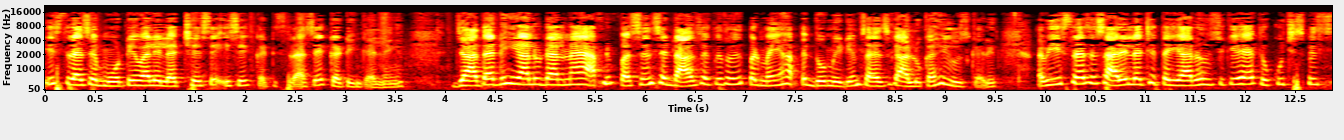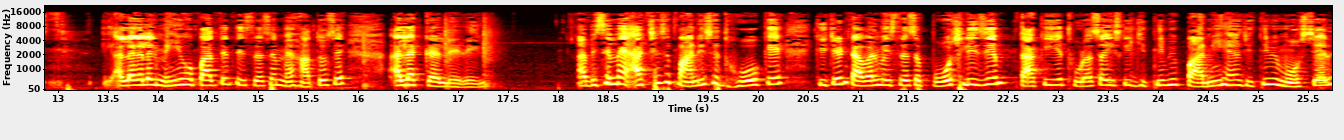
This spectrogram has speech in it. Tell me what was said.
इस तरह से मोटे वाले लच्छे से इसे कट, इस तरह से कटिंग कर लेंगे। ज़्यादा नहीं आलू डालना है अपनी पसंद से डाल सकते थोड़े पर मैं यहाँ पे दो मीडियम साइज़ के आलू का ही यूज़ करी अभी इस तरह से सारे लच्छे तैयार हो चुके हैं तो कुछ इसमें अलग अलग नहीं हो पाते तो इस तरह से मैं हाथों से अलग कर ले रही हूँ। अब इसे मैं अच्छे से पानी से धो के किचन टावल में इस तरह से पोछ लीजिए, ताकि ये थोड़ा सा इसकी जितनी भी पानी है, जितनी भी मॉइस्चर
